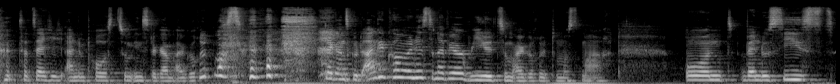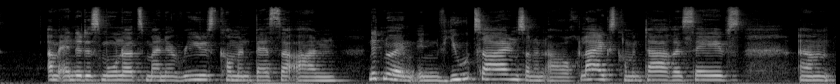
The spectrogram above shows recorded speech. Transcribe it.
tatsächlich einen Post zum Instagram-Algorithmus, der ganz gut angekommen ist, dann habe ich ein Reel zum Algorithmus gemacht. Und wenn du siehst, am Ende des Monats meine Reels kommen besser an, nicht nur in, in View-Zahlen, sondern auch Likes, Kommentare, Saves. Ähm,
